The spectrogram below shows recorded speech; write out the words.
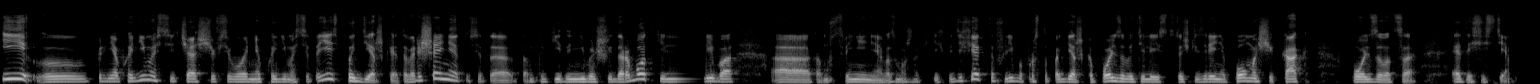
и э, при необходимости, чаще всего необходимость это есть, поддержка этого решения, то есть это там какие-то небольшие доработки, либо э, там устранение, возможно, каких-то дефектов, либо просто поддержка пользователей с точки зрения помощи, как пользоваться этой системой.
